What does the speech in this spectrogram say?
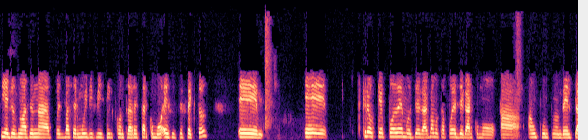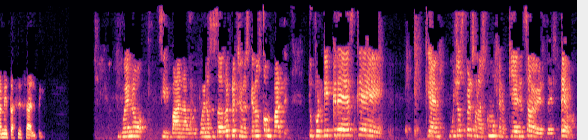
si ellos no hacen nada pues va a ser muy difícil contrarrestar como esos efectos. Eh, eh, creo que podemos llegar, vamos a poder llegar como a, a un punto donde el planeta se salve. Bueno, Silvana, muy buenas esas reflexiones que nos comparten. ¿Tú por qué crees que, que hay muchas personas como que no quieren saber del tema?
